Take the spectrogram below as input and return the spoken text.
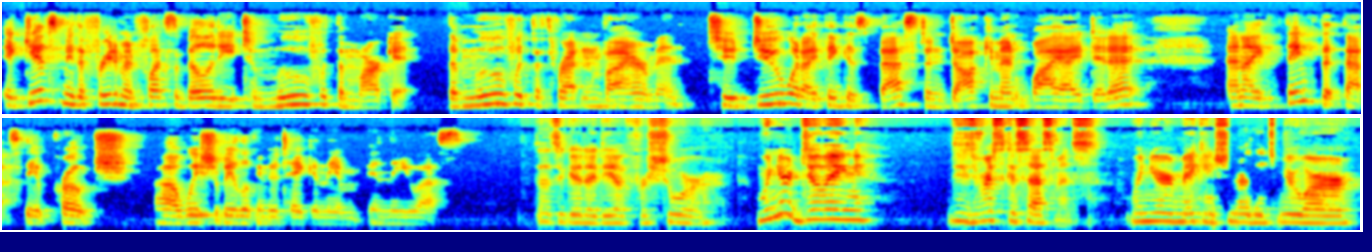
It gives me the freedom and flexibility to move with the market, the move with the threat environment, to do what I think is best and document why I did it. And I think that that's the approach uh, we should be looking to take in the in the U.S. That's a good idea for sure. When you're doing these risk assessments, when you're making sure that you are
